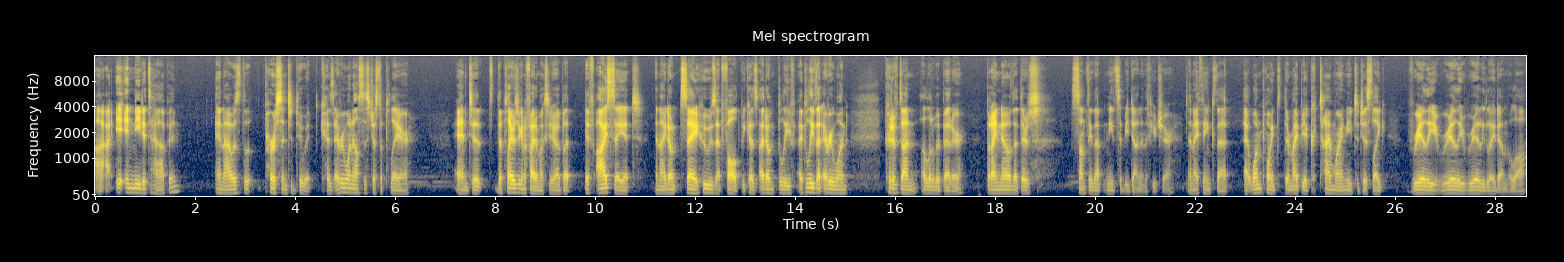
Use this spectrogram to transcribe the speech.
I it, it needed to happen, and I was the person to do it because everyone else is just a player, and to the players are gonna fight amongst each other. But if I say it and I don't say who's at fault because I don't believe I believe that everyone could have done a little bit better but I know that there's something that needs to be done in the future. And I think that at one point there might be a time where I need to just like really, really, really lay down the law.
